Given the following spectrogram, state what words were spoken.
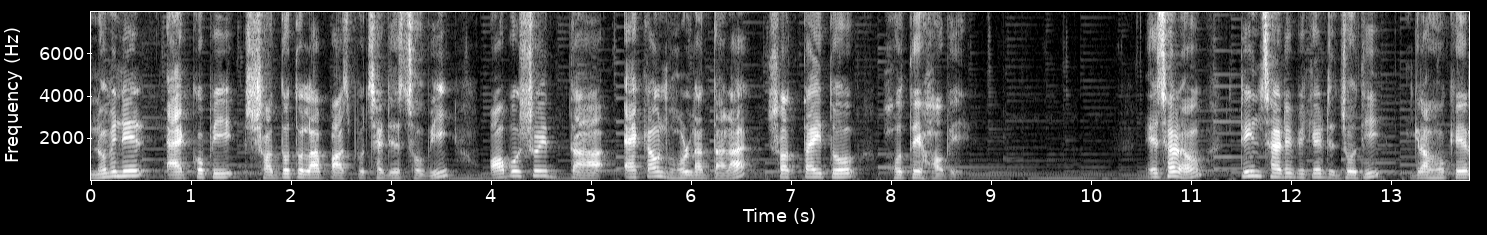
নমিনির এক কপি সদ্য তোলা পাসপোর্ট সাইজের ছবি, অবশ্যই তা অ্যাকাউন্ট হোল্ডার দ্বারা সত্যায়িত হতে হবে। এছাড়াও টিন সার্টিফিকেট যদি গ্রাহকের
